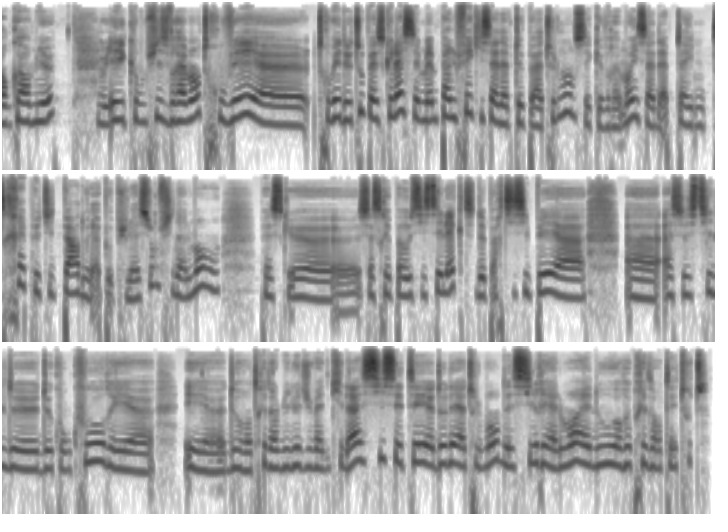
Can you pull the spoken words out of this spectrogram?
Encore mieux Oui. et qu'on puisse vraiment trouver, euh, trouver de tout parce que là c'est même pas le fait qu'il s'adapte pas à tout le monde c'est que vraiment il s'adapte à une très petite part de la population finalement hein. parce que euh, ça serait pas aussi sélect de participer à, à, à ce style de, de concours et, euh, et euh, de rentrer dans le milieu du mannequinat si c'était donné à tout le monde et si réellement elle nous représentait toutes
